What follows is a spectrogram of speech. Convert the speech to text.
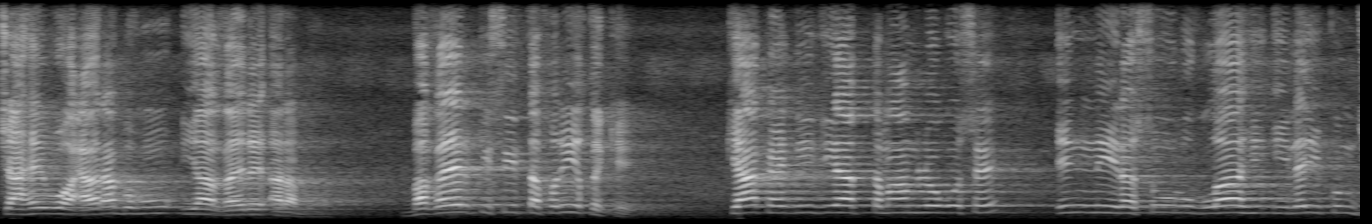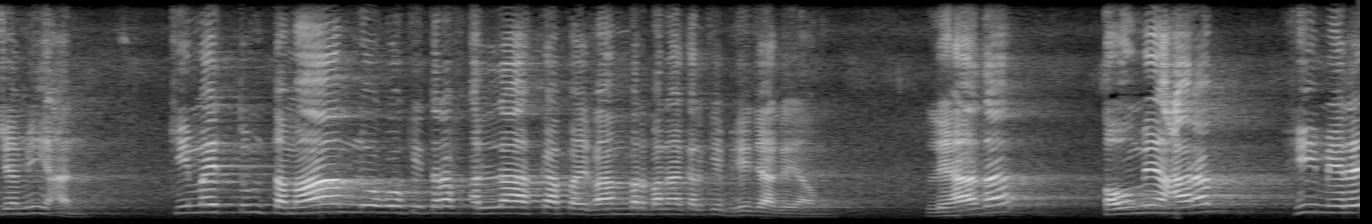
चाहे वो अरब हों या गैर अरब हों, बग़ैर किसी तफरीक़ के, क्या कह दीजिए आप तमाम लोगों से, इन्नी रसूलुल्लाहिकुम जमीअन, कि मैं तुम तमाम लोगों की तरफ़ अल्लाह का पैगाम्बर बना करके भेजा गया हूँ। लिहाजा कौम अरब ही मेरे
